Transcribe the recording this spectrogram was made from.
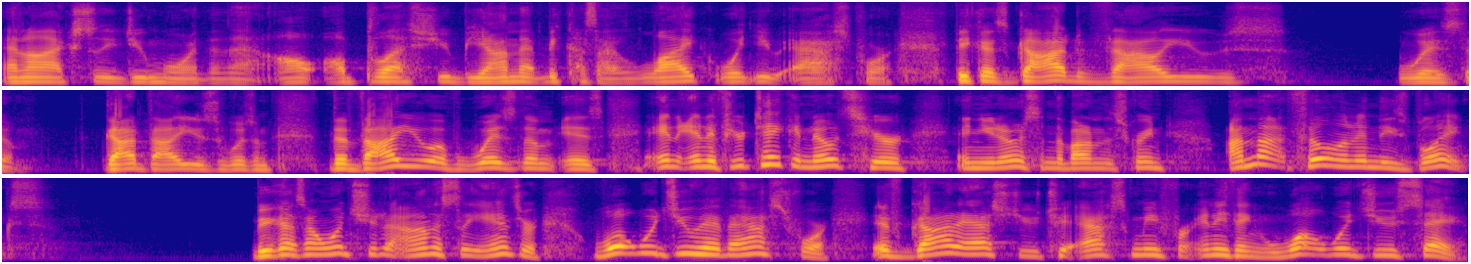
and I'll actually do more than that. I'll, I'll bless you beyond that because I like what you asked for. Because God values wisdom. God values wisdom. The value of wisdom is, and, and if you're taking notes here and you notice on the bottom of the screen, I'm not filling in these blanks because I want you to honestly answer. What would you have asked for? If God asked you to ask me for anything, what would you say?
